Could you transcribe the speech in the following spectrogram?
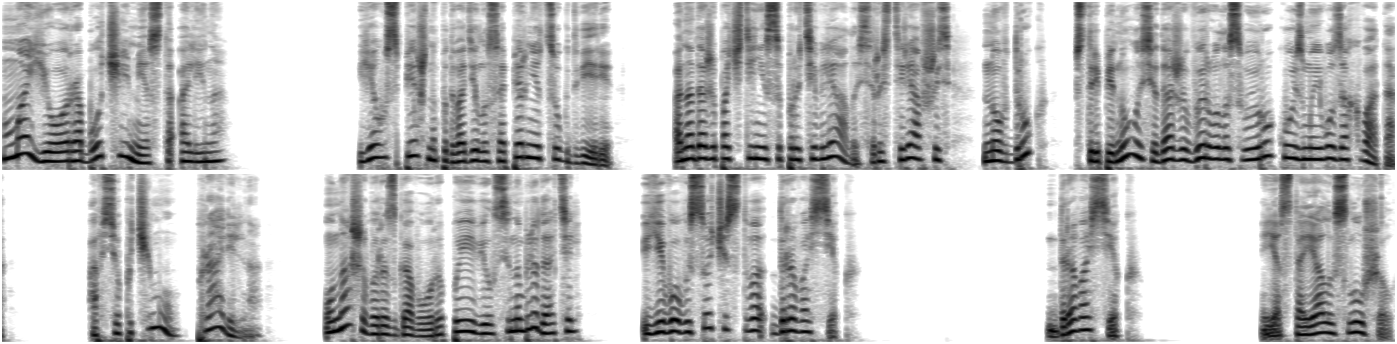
мое рабочее место, Алина. Я успешно подводила соперницу к двери. Она даже почти не сопротивлялась, растерявшись, но вдруг встрепенулась и даже вырвала свою руку из моего захвата. А все почему? Правильно. У нашего разговора появился наблюдатель. Его высочество — дровосек. Дровосек. Я стоял и слушал.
